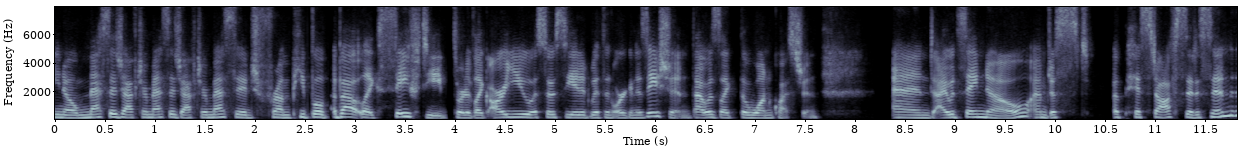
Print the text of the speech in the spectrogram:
you know, message after message after message from people about like safety, sort of like, are you associated with an organization? That was like the one question. And I would say no, I'm just a pissed off citizen.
